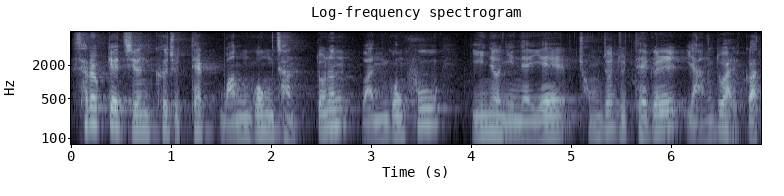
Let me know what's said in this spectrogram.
새롭게 지은 그 주택 완공 전 또는 완공 후 2년 이내에 정전주택을 양도할 것.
